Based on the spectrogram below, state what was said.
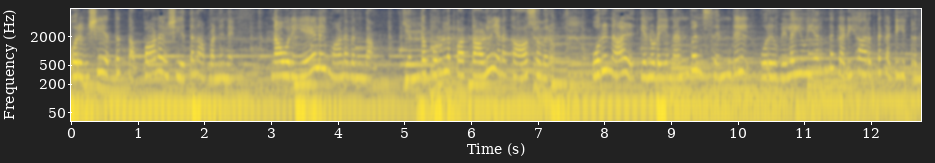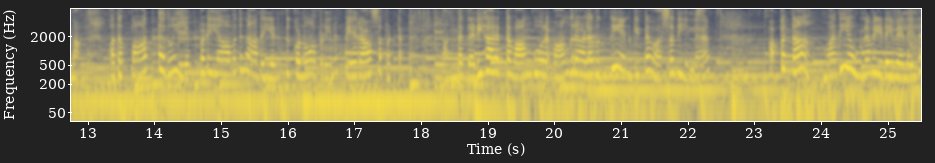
ஒரு விஷயத்த தப்பான விஷயத்த நான் பண்ணினேன். நான் ஒரு ஏழை மாணவன் தான். எந்த பொருளை பார்த்தாலும் எனக்கு ஆசை வரும். ஒரு நாள் என்னுடைய நண்பன் செந்தில் ஒரு விலை உயர்ந்த கடிகாரத்தை கட்டிக்கிட்டு இருந்தான். அதை பார்த்ததும் எப்படியாவது நான் அதை எடுத்துக்கணும் அப்படின்னு பேராசைப்பட்டேன். அந்த கடிகாரத்தை வாங்குற வாங்குற அளவுக்கு என்கிட்ட வசதி இல்லை. அப்பத்தான் மதிய உணவு இடைவேளையில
